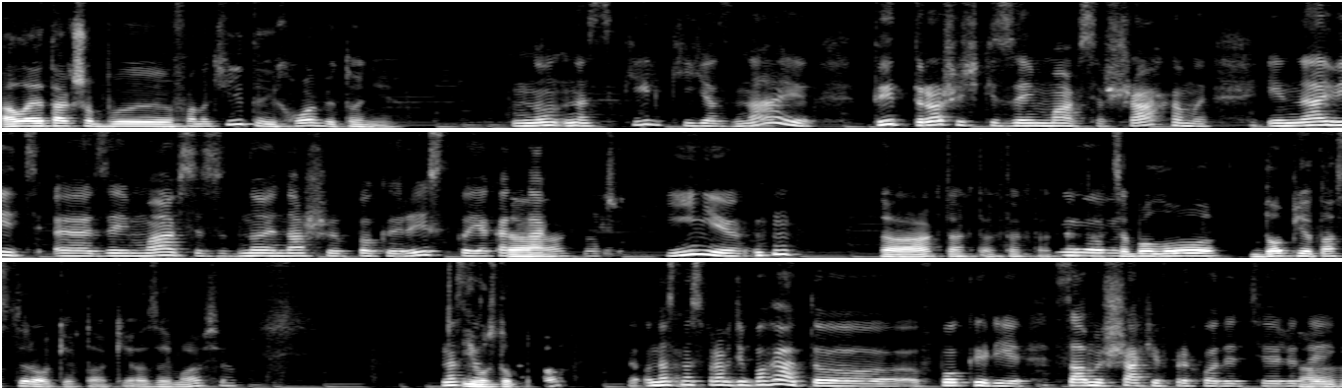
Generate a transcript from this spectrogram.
Але так, щоб е, фанатіти і хобі, то ні. Ну, наскільки я знаю, ти трошечки займався шахами і навіть е, займався з одною нашою покеристкою, яка так, так, хінію. Так, так, так, так, так, так. Це було до 15 років, так, я займався Нас і на- виступав. У нас насправді багато в покері саме з шахів приходить людей.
